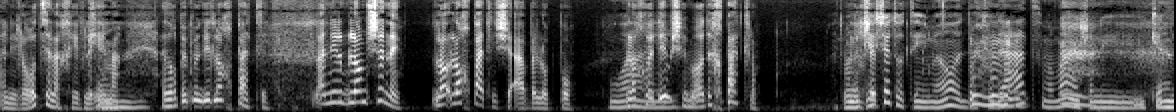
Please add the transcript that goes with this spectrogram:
אני לא רוצה להכאיב כן. לאמא. אז הרבה פעמים יגיד לא אכפת לי, אני לא משנה, לא, לא אכפת לי שאבא לא פה. וואי. אנחנו יודעים שמאוד אכפת לו. את מרגשת אותי מאוד, את יודעת, ממש, אני, כן.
